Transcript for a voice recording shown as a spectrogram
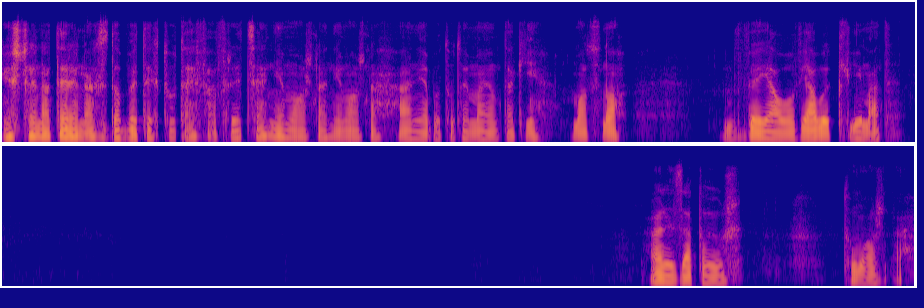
Jeszcze na terenach zdobytych tutaj w Afryce nie można, nie można. A nie, bo tutaj mają taki mocno wyjałowiały klimat. Ale za to już tu można.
